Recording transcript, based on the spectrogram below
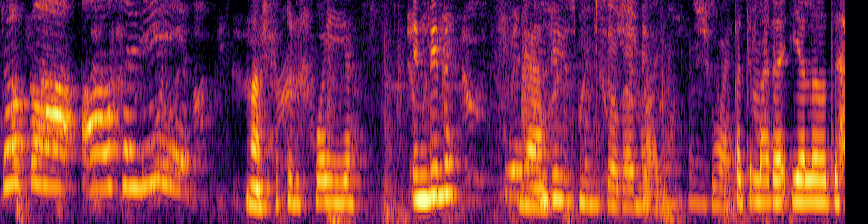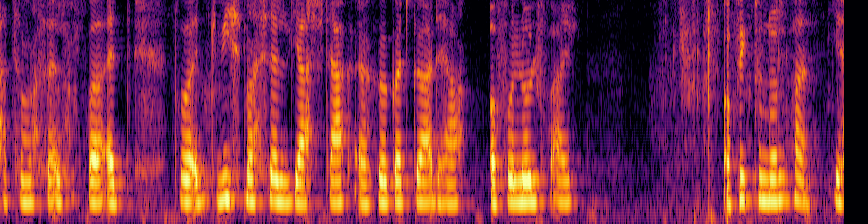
Sugar og halib. ماشي حط له شوية En lille, Ja. En lille smule sukker i mælken. Og det er mig, der jeg lavede det her til mig selv, for at, for at vise mig selv, at jeg er stærk, og jeg kan godt gøre det her, og få nul fejl. Og fik du nul fejl? Ja.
